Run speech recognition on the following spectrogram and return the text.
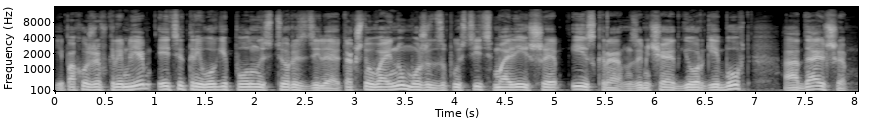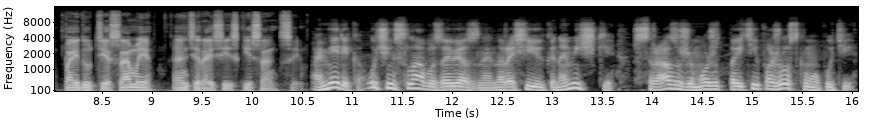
И, похоже, в Кремле эти тревоги полностью разделяют. Так что войну может запустить малейшая искра, замечает Георгий Бофт, а дальше пойдут те самые антироссийские санкции. Америка, очень слабо завязанная на Россию экономически, сразу же может пойти по жесткому пути,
